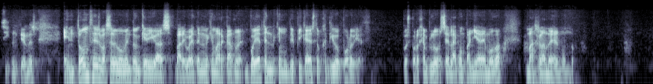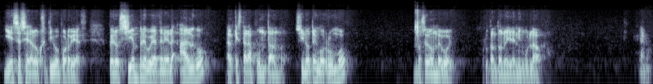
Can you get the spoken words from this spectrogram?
Sí. ¿entiendes? Entonces va a ser el momento en que digas, vale, voy a tener que marcarme, voy a tener que multiplicar este objetivo por 10. Pues, por ejemplo, ser la compañía de moda más grande del mundo. Y ese será el objetivo por 10. Pero siempre voy a tener algo al que estar apuntando. Si no tengo rumbo, no sé dónde voy. Por lo tanto, no iré a ningún lado. Claro.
